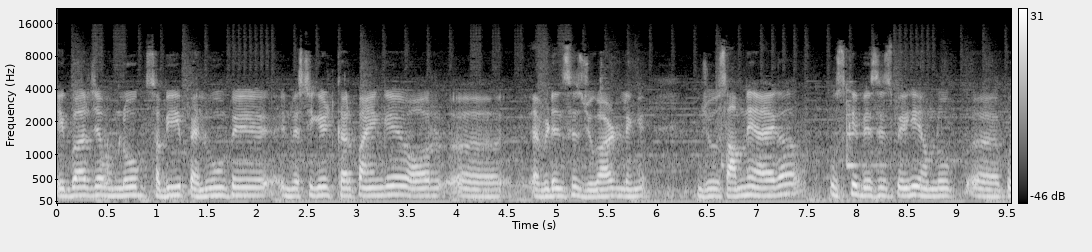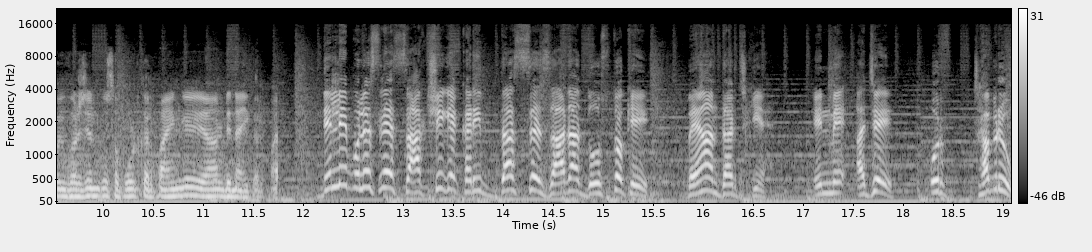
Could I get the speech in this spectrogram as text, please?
एक बार जब हम लोग सभी पहलुओं पे इन्वेस्टिगेट कर पाएँगे और एविडेंसेस जुगाड़ लेंगे जो सामने आएगा, उसके बेसिस पे ही हम लोग कोई वर्जन को सपोर्ट कर पाएँगे या डिनाई कर पाएँगे। दिल्ली पुलिस ने साक्षी के करीब 10 से ज़्यादा दोस्तों के बयान दर्ज किए हैं। इनमें अजय, उर्फ़ झबरू,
